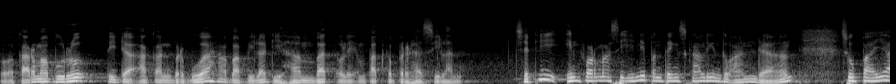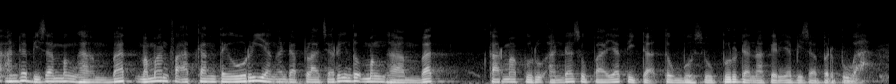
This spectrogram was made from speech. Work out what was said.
bahwa karma buruk tidak akan berbuah apabila dihambat oleh empat keberhasilan. Jadi informasi ini penting sekali untuk Anda supaya Anda bisa menghambat memanfaatkan teori yang Anda pelajari untuk menghambat karma buruk Anda supaya tidak tumbuh subur dan akhirnya bisa berbuah.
